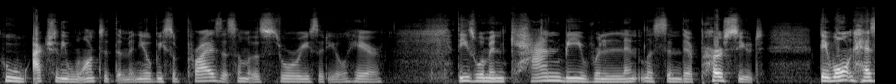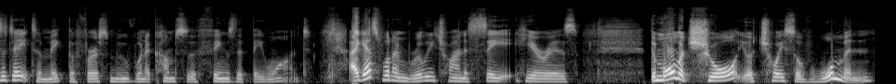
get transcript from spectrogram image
who actually wanted them, and you'll be surprised at some of the stories that you'll hear. These women can be relentless in their pursuit. They won't hesitate to make the first move when it comes to the things that they want. I guess what I'm really trying to say here is the more mature your choice of woman,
